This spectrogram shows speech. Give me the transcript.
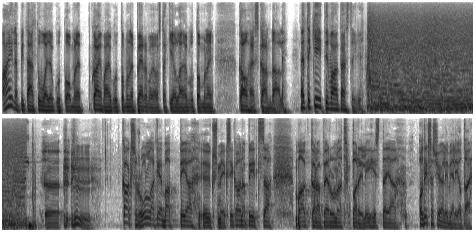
aina pitää tuoda joku tuommoinen, kaivaa joku tuommoinen pervo jostakin, jolla on joku tuommoinen kauhea skandaali. Että kiitti vaan tästäkin. Kaksi rullakebappia, yksi meksikaanapizza, makkaraperunat, pari lihistä ja... Otitko Shirley vielä jotain?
